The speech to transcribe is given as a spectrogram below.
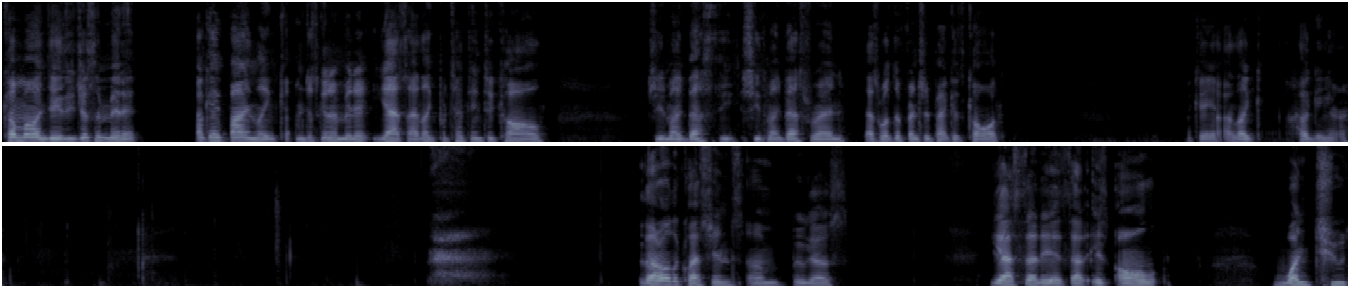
Come on, Daisy, just a minute. Okay, fine, Link. I'm just gonna admit it. Yes, I like protecting Tikal. She's my bestie. She's my best friend. That's what the friendship pack is called. Okay, I like hugging her. Is that all the questions, um, Bugos? Yes, that is. That is all. One, two,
